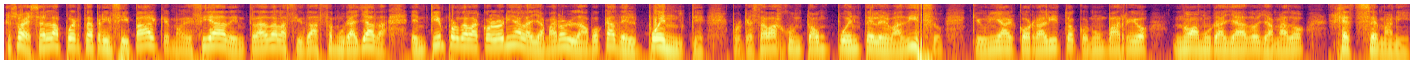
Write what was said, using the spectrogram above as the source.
Eso es, es la puerta principal, que como decía, de entrada a la ciudad amurallada. En tiempos de la colonia la llamaron la boca del puente, porque estaba junto a un puente levadizo que unía al corralito con un barrio no amurallado llamado Getsemaní.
